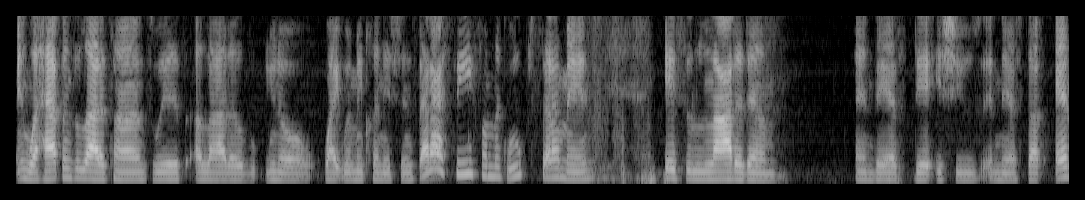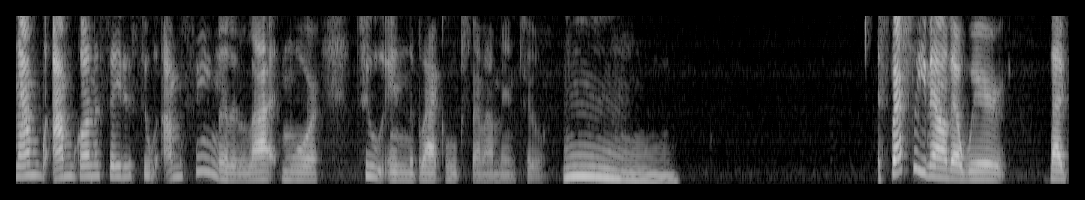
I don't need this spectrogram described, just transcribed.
And what happens a lot of times with a lot of, you know, white women clinicians that I see from the groups that I'm in, it's a lot of them and their their issues and their stuff. And I'm I'm gonna say this too. I'm seeing it a lot more too in the black groups that I'm into. Mm. Especially now that we're like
